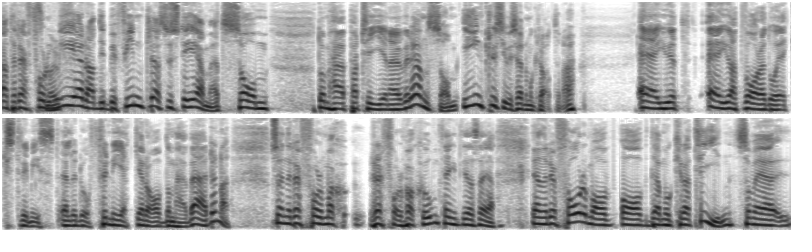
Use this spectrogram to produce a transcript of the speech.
att reformera det befintliga systemet som de här partierna är överens om, inklusive Sverigedemokraterna, är ju, ett, är ju att vara då extremist eller då förnekare av de här värdena. Så en reformation, reformation tänkte jag säga, en reform av, av demokratin som är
